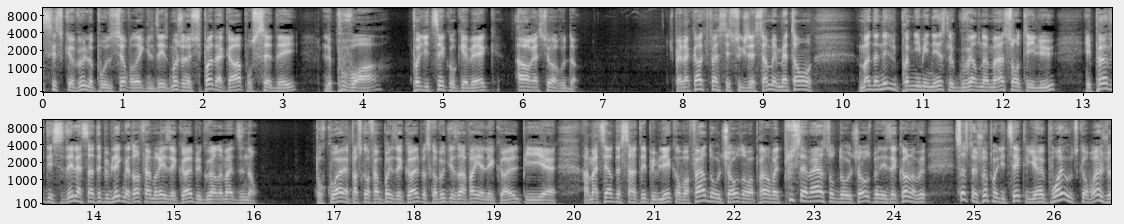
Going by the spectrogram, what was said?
c'est ce que veut l'opposition, il faudrait qu'ils disent. Moi, je ne suis pas d'accord pour céder le pouvoir politique au Québec à Horacio Arruda. Je suis pas d'accord qu'il fasse ses suggestions, mais mettons, à un moment donné, le premier ministre, le gouvernement sont élus et peuvent décider, la santé publique, mettons, fermerait les écoles, puis le gouvernement dit non. Pourquoi? Ben, parce qu'on ferme pas les écoles, parce qu'on veut que les enfants aillent à l'école. Puis euh, en matière de santé publique, on va faire d'autres choses, on va prendre, on va être plus sévère sur d'autres choses, mais les écoles, on veut. Ça, c'est un choix politique. Il y a un point où tu comprends. Je...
